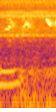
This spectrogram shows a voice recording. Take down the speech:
Thank you.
